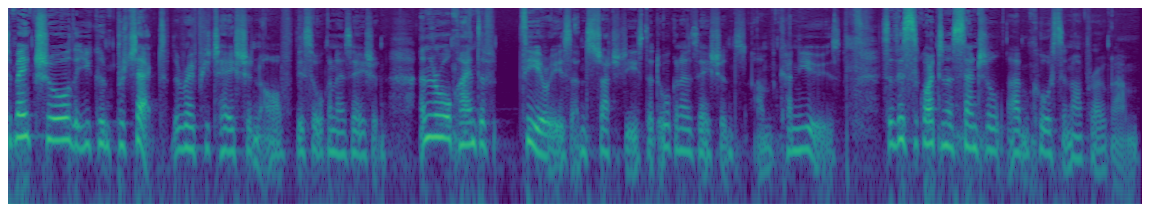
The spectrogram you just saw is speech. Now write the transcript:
to make sure that you can protect the reputation of this organization. And there are all kinds of theories and strategies that organizations um, can use. So this is quite an essential um, course in our program.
